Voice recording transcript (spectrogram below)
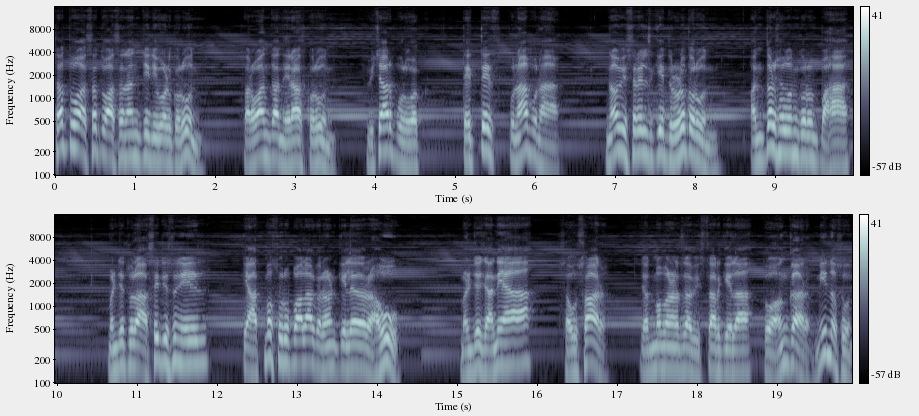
सत्व असत्व वासनांची निवड करून सर्वांचा निराश करून विचारपूर्वक तेथेच पुन्हा पुन्हा न विसरेल की दृढ करून अंतर्शोधन करून पहा. म्हणजे तुला असे दिसून येईल की आत्मस्वरूपाला ग्रहण केलेला राहू. म्हणजे ज्याने हा संसार जन्ममरणाचा विस्तार केला तो अहंकार मी नसून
